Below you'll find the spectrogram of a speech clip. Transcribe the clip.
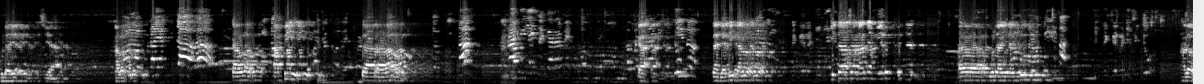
budaya Indonesia. Kalau Kalau budaya kita. kalau tapi kalau negara Kak. Cina. nah jadi kalau kita sebenarnya mirip dengan eh, budaya itu halo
